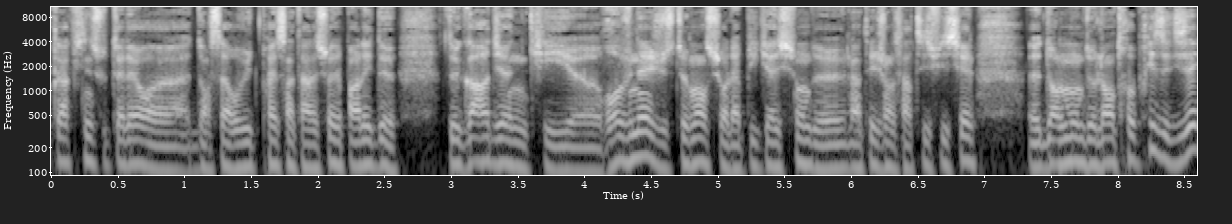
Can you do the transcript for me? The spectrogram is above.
Clarkson tout à l'heure euh, dans sa revue de presse internationale parlait de The Guardian qui euh, revenait justement sur l'application de l'intelligence artificielle dans le monde de l'entreprise et disait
